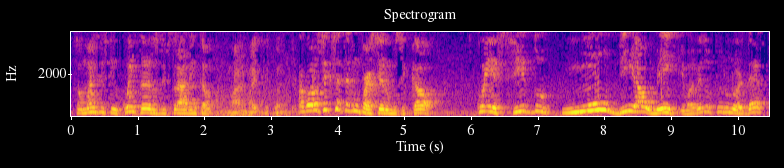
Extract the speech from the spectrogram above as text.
São mais de 50 anos de estrada, então. Mais, mais 50. Agora, eu sei que você teve um parceiro musical conhecido mundialmente. Uma vez eu fui no Nordeste.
